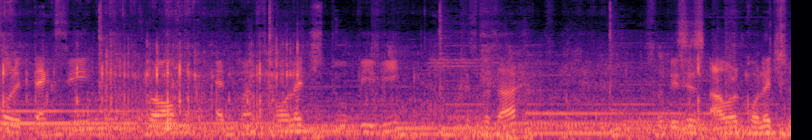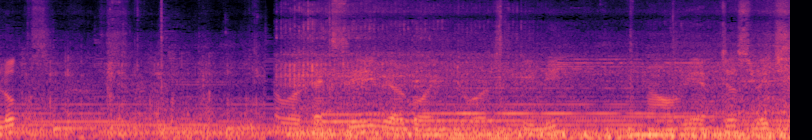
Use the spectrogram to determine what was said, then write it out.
sorry, taxi from Edmund's College to PV, Chris Bazaar. So this is our college looks. Our taxi, we are going towards PV. Now we have just reached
